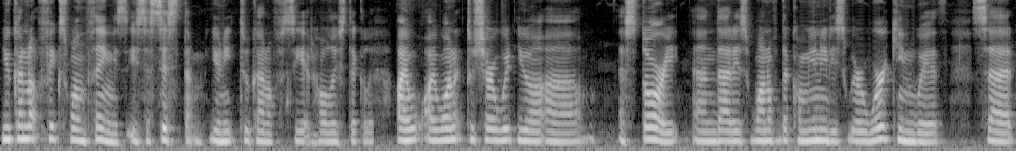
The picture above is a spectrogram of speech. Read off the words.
You cannot fix one thing; it's, it's, a system. You need to kind of see it holistically. I, I wanted to share with you. Uh, a story, and that is one of the communities we are working with said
